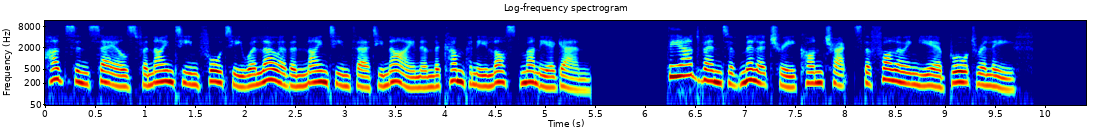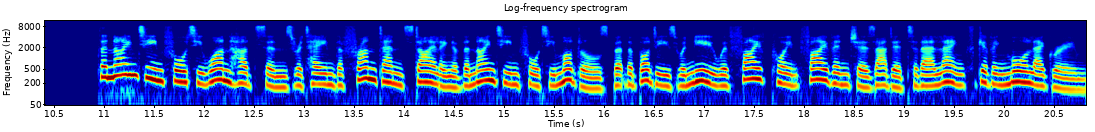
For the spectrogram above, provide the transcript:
Hudson sales for 1940 were lower than 1939 and the company lost money again. The advent of military contracts the following year brought relief. The 1941 Hudsons retained the front-end styling of the 1940 models but the bodies were new with 5.5 inches added to their length giving more legroom.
